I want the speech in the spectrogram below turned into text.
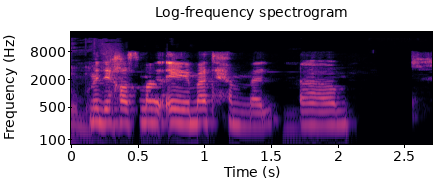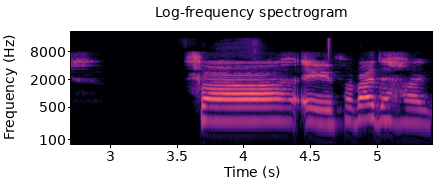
ما ادري خلاص ما إيه ما اتحمل مم. أم، ف إيه فبعدها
